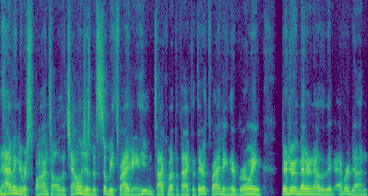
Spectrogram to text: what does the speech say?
and having to respond to all the challenges but still be thriving. And he didn't talk about the fact that they're thriving, they're growing, they're doing better now than they've ever done.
